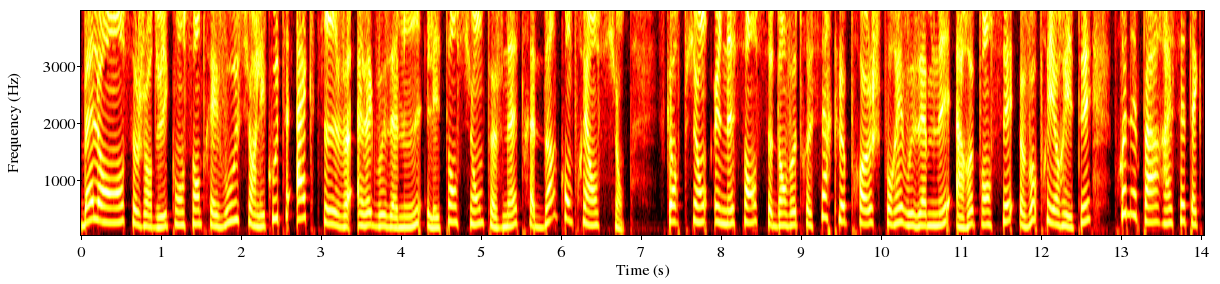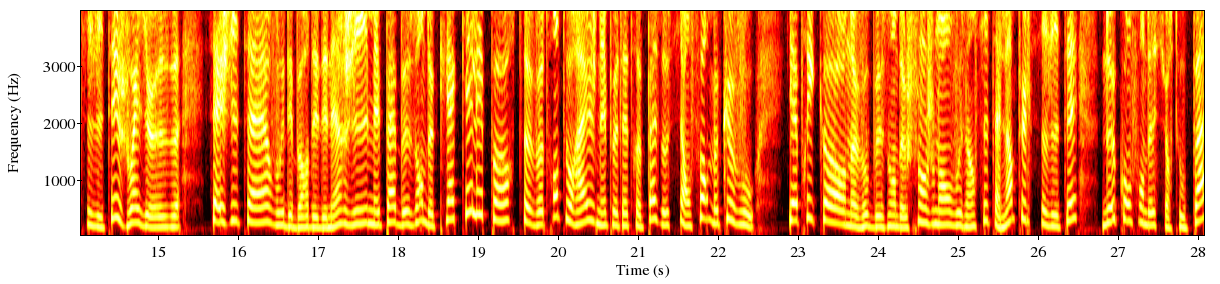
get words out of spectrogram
Balance, aujourd'hui, concentrez-vous sur l'écoute active avec vos amis. Les tensions peuvent naître d'incompréhension. Scorpion, une naissance dans votre cercle proche pourrait vous amener à repenser vos priorités. Prenez part à cette activité joyeuse. Sagittaire, vous débordez d'énergie, mais pas besoin de claquer les portes. Votre entourage n'est peut-être pas aussi en forme que vous. Capricorne, vos besoins de changement vous incitent à l'impulsivité. Ne confondez surtout pas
